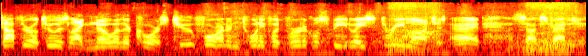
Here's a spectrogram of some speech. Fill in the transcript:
Top Thrill 2 is like no other course. Two 420 foot vertical speedways, three launches. All right, let's talk strategy.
